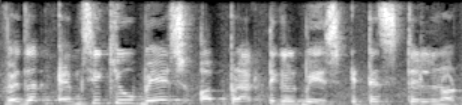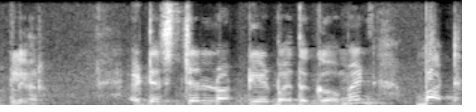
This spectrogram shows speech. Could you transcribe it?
Whether MCQ based or practical based, it is still not clear. It is still not cleared by the government, but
